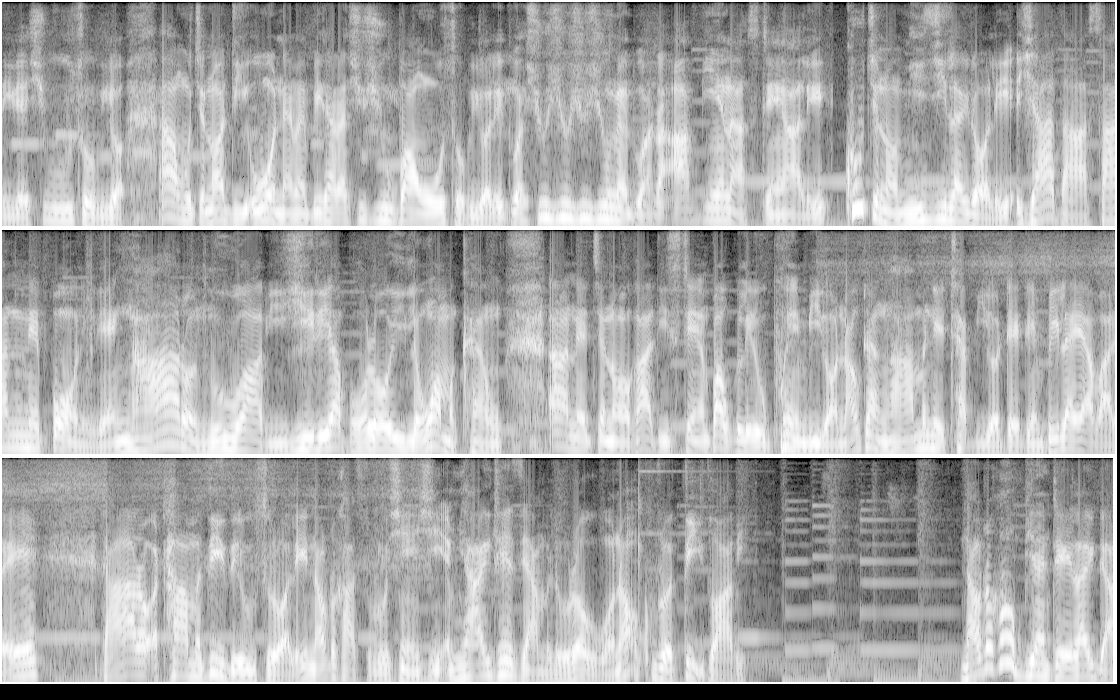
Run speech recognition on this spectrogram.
သေးတယ်ရှူးဆိုပြီးတော့အဲ့ဒါမှကျွန်တော်ဒီအိုးကိုနာမည်ပေးထားတာရှူးရှူးပေါင်းအိုးဆိုပြီးတော့လေသူကရှူးရှူးရှူးရှူးနဲ့သူကဒါအားပြင်းတာ sting ကလေခုကျွန်တော်မြည်ကြီးလိုက်တော့လေအရသာစားနေပေါ့နေတယ်ငါကတော့နူးသွားပြီရေတွေကဘောလောကြီးလုံးဝမခံဘူးအဲ့ဒါနဲ့ကျွန်တော်ကဒီ sting အပေါက်ကလေးကိုဖွင့်ပြီးတော့နောက်ထပ်9မိနစ်ထပ်ပြီးတော့တဲတင်ပေးလိုက်ရပါတယ်ဒါက တော့အထာမသိသေးဘူးဆိုတော့လေနောက်တစ်ခါဆိုလို့ရှိရင်ရှင်အများကြီးထည့်စရာမလိုတော့ဘူးပေါ့နော်အခုတော့တိသွားပြီနောက်တစ်ခေါက်ပြန်တည်လိုက်တာ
